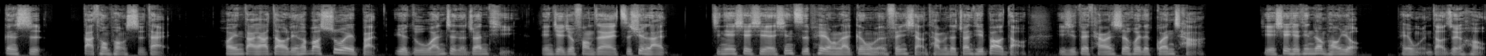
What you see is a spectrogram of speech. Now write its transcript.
更是大通膨时代。欢迎大家到联合报数位版阅读完整的专题，链接就放在资讯栏。今天谢谢新词佩蓉来跟我们分享他们的专题报道以及对台湾社会的观察，也谢谢听众朋友陪我们到最后。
